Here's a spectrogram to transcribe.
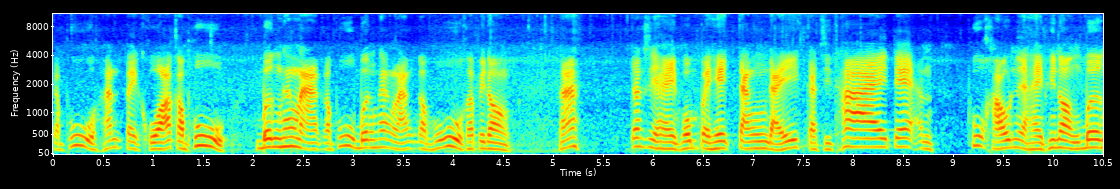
กับผู้หันไปขวากับผู้ เบิ้งทั้งหน้ากับผู้เบิ้งทั้งหลังกับผู้ครับพี่น้องนะจักสิให้ผมไปเฮ็ดจังไดกสิทายแต่ผู้เขาเนี่ยให้พี่น้องเบิ้ง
